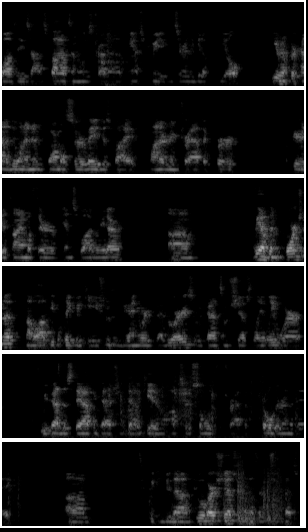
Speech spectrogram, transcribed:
go out to these hot spots and always try to answer community concerns and get a feel. Even if they're kind of doing an informal survey just by monitoring traffic for a period of time with their in squad radar. Um, we have been fortunate, not a lot of people take vacations in January, February, so we've had some shifts lately where we've had the staffing to actually dedicate an officer solely for traffic control during the day. Um, we can do that on two of our shifts, and the third shift that's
